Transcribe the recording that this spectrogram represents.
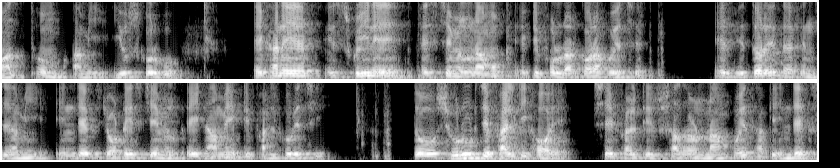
মাধ্যম আমি ইউজ করব। এখানে স্ক্রিনে এসটিএমএল নামক একটি ফোল্ডার করা হয়েছে। এর ভিতরে দেখেন যে আমি ইন্ডেক্স ডট এসটিএমএল এই নামে একটি ফাইল করেছি। তো শুরুর যে ফাইলটি হয়, সেই ফাইলটির সাধারণ নাম হয়ে থাকে ইন্ডেক্স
